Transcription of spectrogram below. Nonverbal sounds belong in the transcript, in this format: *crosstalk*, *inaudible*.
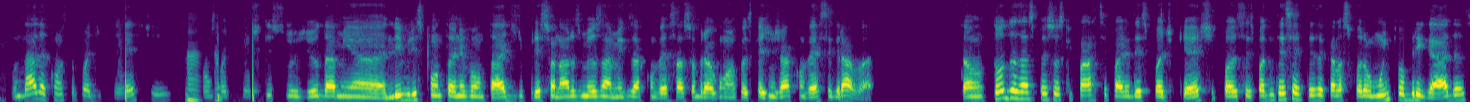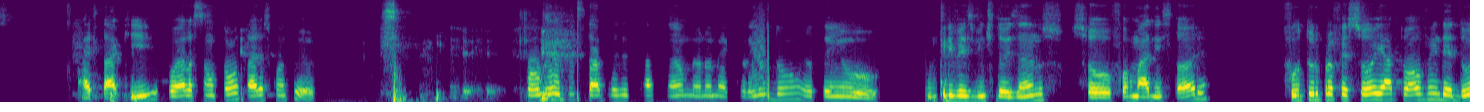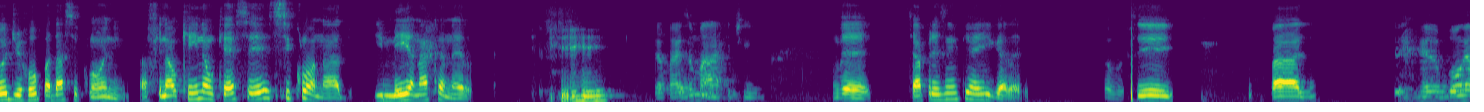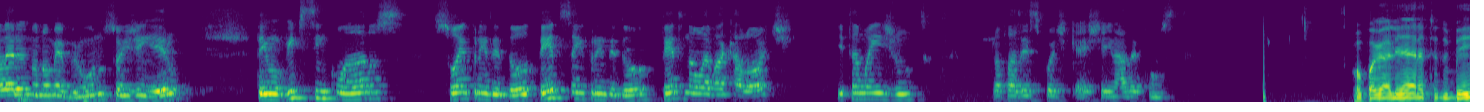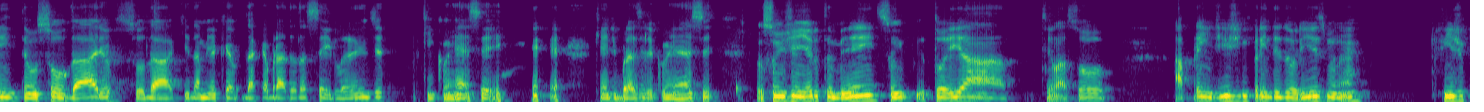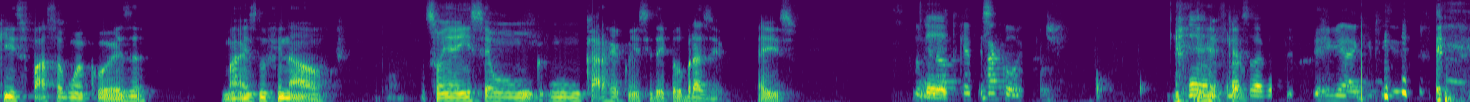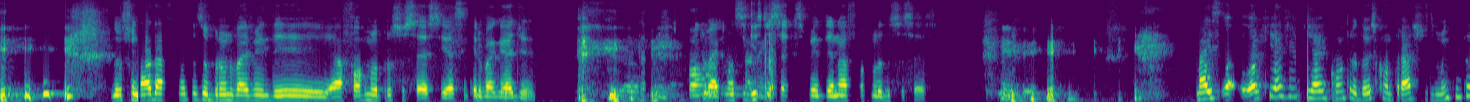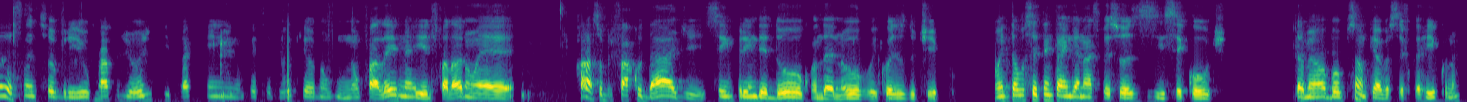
o Nada Consta Podcast é um podcast que surgiu da minha livre e espontânea vontade de pressionar os meus amigos a conversar sobre alguma coisa que a gente já conversa e gravar. Então, todas as pessoas que participarem desse podcast, vocês podem ter certeza que elas foram muito obrigadas a estar aqui, ou elas são tão otárias quanto eu. *laughs* Como eu disse apresentação, meu nome é Cleudon, eu tenho incríveis 22 anos, sou formado em História, futuro professor e atual vendedor de roupa da Ciclone. Afinal, quem não quer ser ciclonado? E meia na canela. Já faz o marketing. É, se apresentem aí, galera. Pra vocês. Fazem. *laughs* Bom, galera, meu nome é Bruno, sou engenheiro, tenho 25 anos, sou empreendedor, tento ser empreendedor, tento não levar calote e tamo aí junto para fazer esse podcast aí, nada consta. Opa, galera, tudo bem? Então, eu sou o Dário, sou da, aqui da minha da quebrada da Ceilândia, pra quem conhece aí, *laughs* quem é de Brasília conhece. Eu sou engenheiro também, sou, eu tô aí a, sei lá, sou aprendiz de empreendedorismo, né? Finjo que faço alguma coisa, mas no final, o sonho é em ser um, um cara reconhecido aí pelo Brasil. É isso. No É. final, tu quer virar coach. É, no, *laughs* final você vai ver- *laughs* Ganhar aqui. no final das contas, o Bruno vai vender a fórmula para o sucesso. E é assim que ele vai ganhar dinheiro. Exatamente. Ele vai conseguir sucesso vendendo a fórmula do sucesso. *laughs* Mas aqui a gente já encontra dois contrastes muito interessantes sobre o papo de hoje, que para quem não percebeu, que eu não, não falei, né? E eles falaram, é falar sobre faculdade, ser empreendedor quando é novo e coisas do tipo. Ou então você tentar enganar as pessoas e ser coach. Também é uma boa opção, porque aí você fica rico, né?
